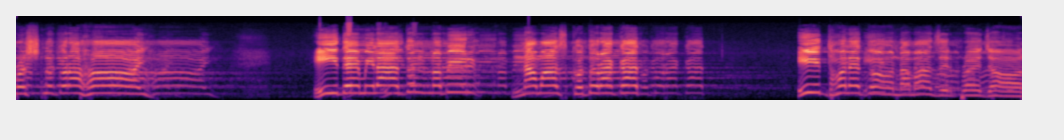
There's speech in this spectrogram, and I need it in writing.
প্রশ্ন করা হয়, ঈদে মিলাদুন নবীর নামাজ কত রাকাত? ঈদ হলে তো নামাজের প্রয়োজন,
